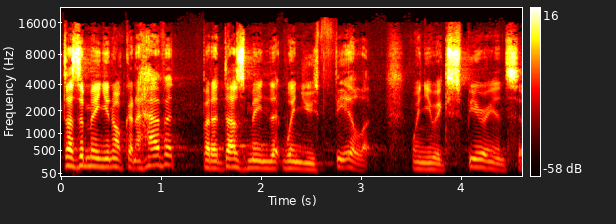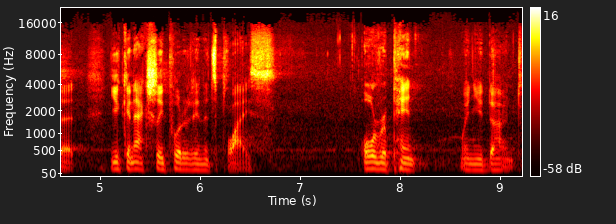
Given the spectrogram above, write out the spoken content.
Doesn't mean you're not going to have it, but it does mean that when you feel it, when you experience it, you can actually put it in its place or repent when you don't.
